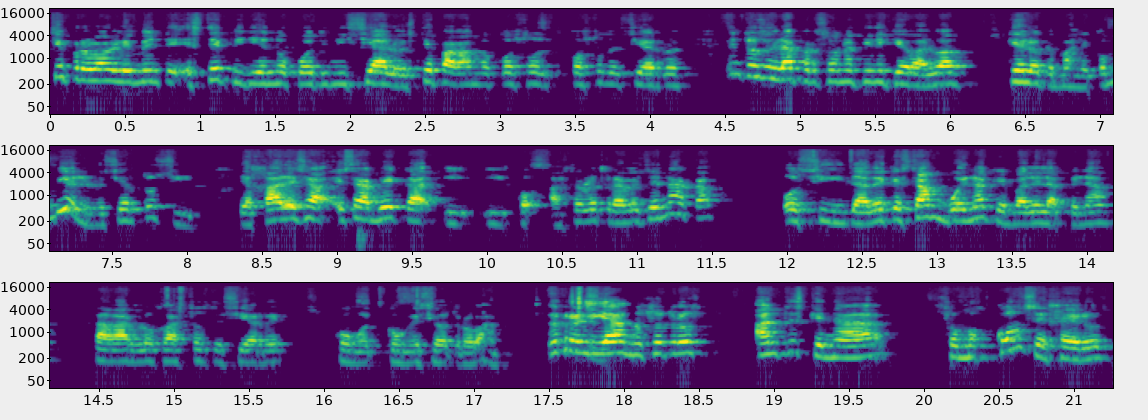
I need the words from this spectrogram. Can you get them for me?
que probablemente esté pidiendo cuota inicial o esté pagando costos, costos de cierre. Entonces la persona tiene que evaluar qué es lo que más le conviene, ¿no es cierto? Si dejar esa, esa beca y, hacerlo a través de NACA o si la beca es tan buena que vale la pena pagar los gastos de cierre con, con ese otro banco. En realidad nosotros, antes que nada, somos consejeros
